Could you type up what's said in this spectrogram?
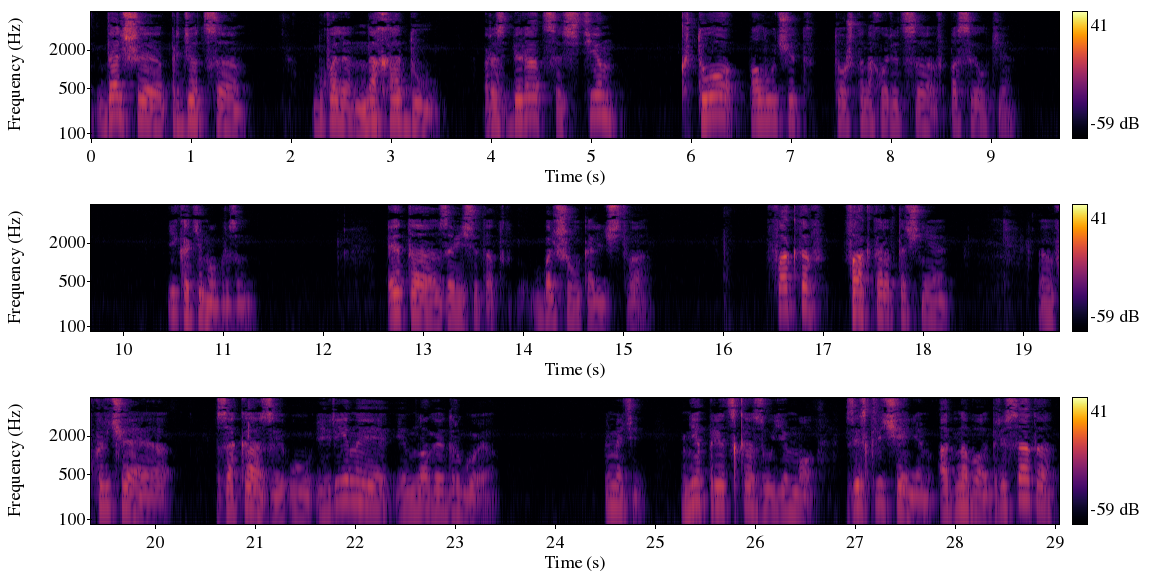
дальше придется буквально на ходу разбираться с тем, кто получит то, что находится в посылке, и каким образом. Это зависит от большого количества фактов, факторов точнее, э, включая заказы у Ирины и многое другое. Понимаете, непредсказуемо, за исключением одного адресата,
